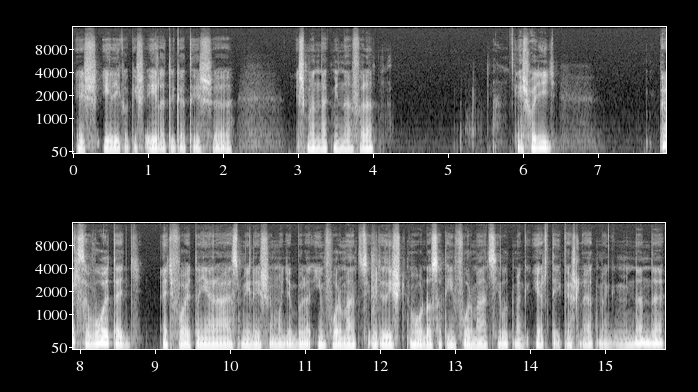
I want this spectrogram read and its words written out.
és élik a kis életüket, és, és mennek mindenfele. És hogy így persze volt egy, egyfajta ilyen ráeszmélésem, hogy ebből információ, hogy ez is hordozhat információt, meg értékes lehet, meg minden, de,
